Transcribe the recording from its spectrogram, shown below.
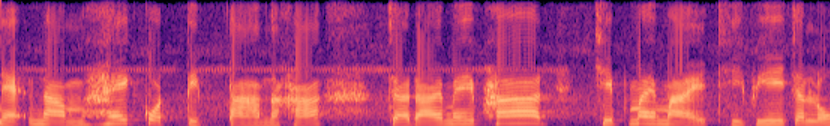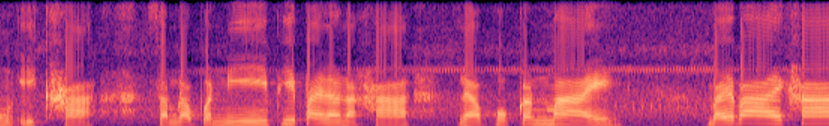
แนะนำให้กดติดตามนะคะ จะได้ไม่พลาดคลิปใหม่ๆ ที่พี่จะลงอีกค่ะสำหรับวันนี้พี่ไปแล้วนะคะ แล้วพบกันใหม่บ๊ายบายค่ะ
